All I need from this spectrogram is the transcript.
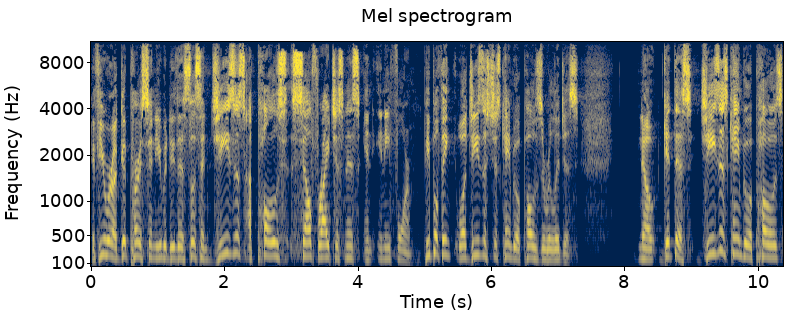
if you were a good person, you would do this. Listen, Jesus opposed self-righteousness in any form. People think, well, Jesus just came to oppose the religious. No, get this. Jesus came to oppose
